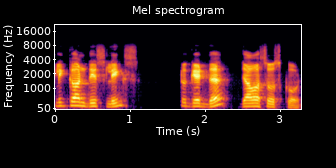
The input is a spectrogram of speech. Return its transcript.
Click on these links to get the Java source code.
